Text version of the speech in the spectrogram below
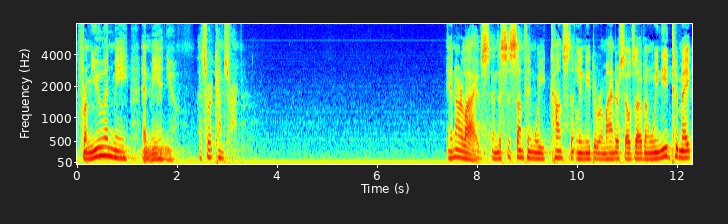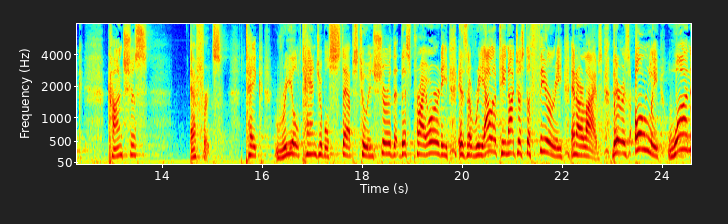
from you and me and me and you. That's where it comes from. In our lives, and this is something we constantly need to remind ourselves of, and we need to make conscious efforts take real, tangible steps to ensure that this priority is a reality, not just a theory in our lives. There is only one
